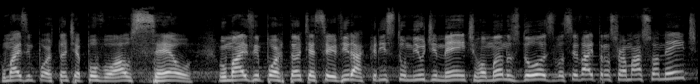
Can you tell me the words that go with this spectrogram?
O mais importante é povoar o céu. O mais importante é servir a Cristo humildemente. Romanos 12, você vai transformar a sua mente,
